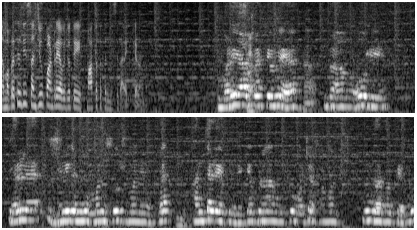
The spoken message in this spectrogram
ನಮ್ಮ ಪ್ರತಿನಿಧಿ ಸಂಜೀವ್ ಪಾಂಡ್ರೆ ಅವರ ಜೊತೆ ಮಾತುಕತೆ ನಡೆಸಿದ್ದಾರೆ. ಕೇಳೋಣ. ಎಲ್ಲೇ ಜಿನಿಗನ್ನು ಮಣ್ಣು ಸೂಕ್ಷ್ಮನಿರುತ್ತೆ ಅಂತಲೇ ಇರ್ತಿದ್ವಿ ಕೆಬ್ಬಣ ಉಂಟು ವಚ ಸಾಮಾನು ಮುಂದುವರೆದಿರ್ತಿದ್ವು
